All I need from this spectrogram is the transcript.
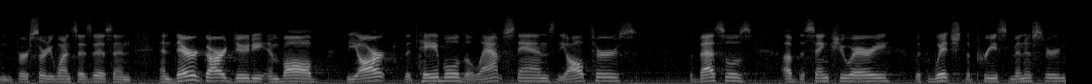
And verse 31 says this and, and their guard duty involved the ark, the table, the lampstands, the altars, the vessels of the sanctuary with which the priests ministered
